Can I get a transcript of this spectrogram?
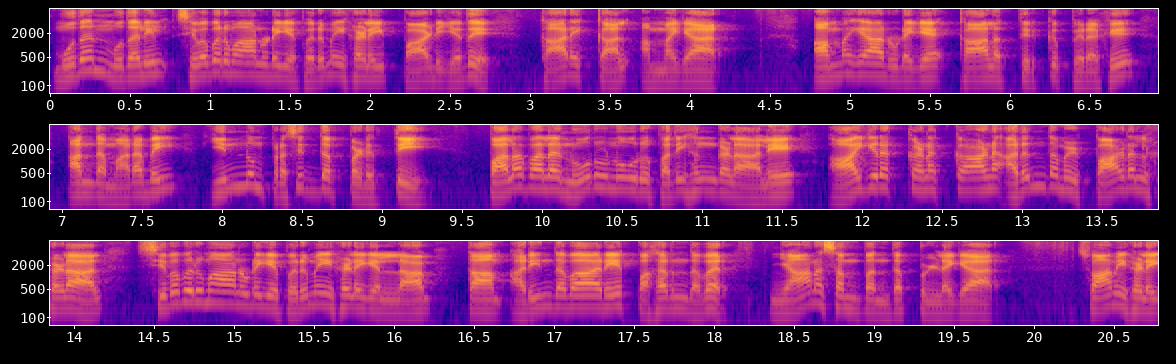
முதன் முதலில் சிவபெருமானுடைய பெருமைகளை பாடியது காரைக்கால் அம்மையார். அம்மையாருடைய காலத்திற்கு பிறகு அந்த மரபை இன்னும் பிரசித்தப்படுத்தி பல பல நூறு நூறு பதிகங்களாலே ஆயிரக்கணக்கான அருந்தமிழ் பாடல்களால் சிவபெருமானுடைய பெருமைகளையெல்லாம் தாம் அறிந்தவாறே பகர்ந்தவர் ஞானசம்பந்த பிள்ளையார். சுவாமிகளை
